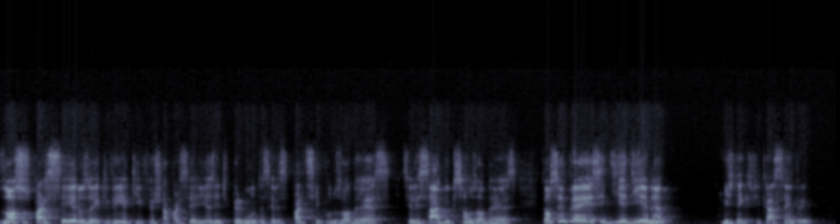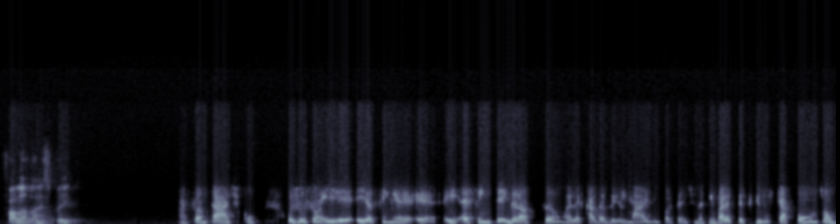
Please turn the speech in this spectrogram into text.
Os nossos parceiros aí que vêm aqui fechar parceria, a gente pergunta se eles participam dos ODS, se eles sabem o que são os ODS. Então, sempre é esse dia a dia, né? A gente tem que ficar sempre falando a respeito. É fantástico. O Gilson, e, e assim, é, é, essa integração, ela é cada vez mais importante, né? Tem várias pesquisas que apontam,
